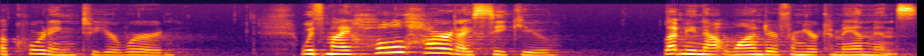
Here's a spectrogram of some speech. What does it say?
according to your word. With my whole heart I seek you. Let me not wander from your commandments.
